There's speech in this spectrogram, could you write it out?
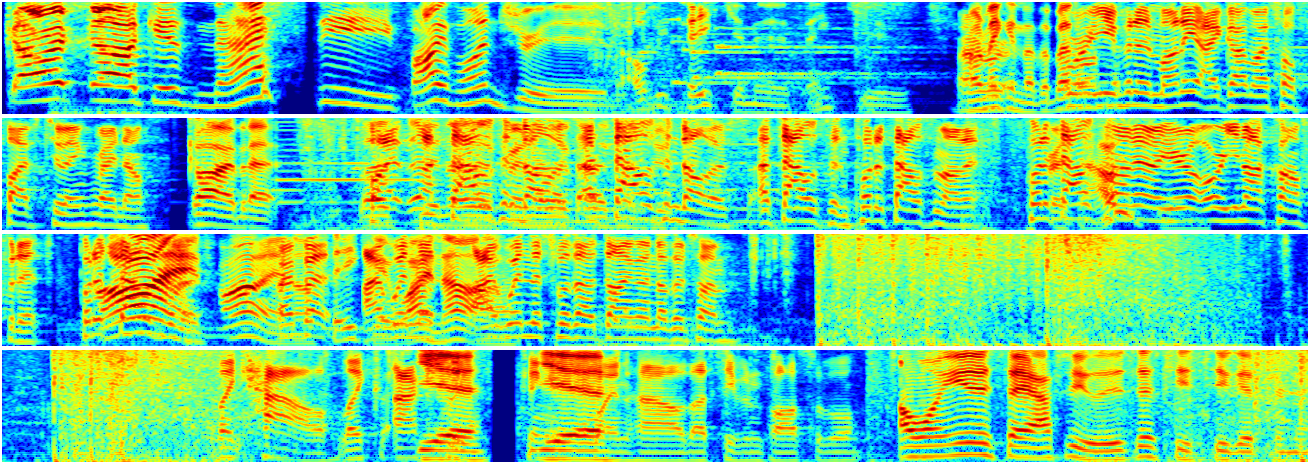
Gawk is nasty. 500. I'll be taking it. Thank you. Alright, Wanna make another bet? We're even this? in money. I got myself five twoing right now. All right, bet. Five, a thousand dollars. A thousand dollars. A thousand. Put a thousand on it. Put a thousand on it, or you're, or you're not confident. Put a Fine, thousand. on it. fine, I I'll bet. I win Why this. not? I win this without dying another time. Like how? Like actually Yeah, fucking yeah. explain how that's even possible. I want you to say after you lose this, he's too good for me.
